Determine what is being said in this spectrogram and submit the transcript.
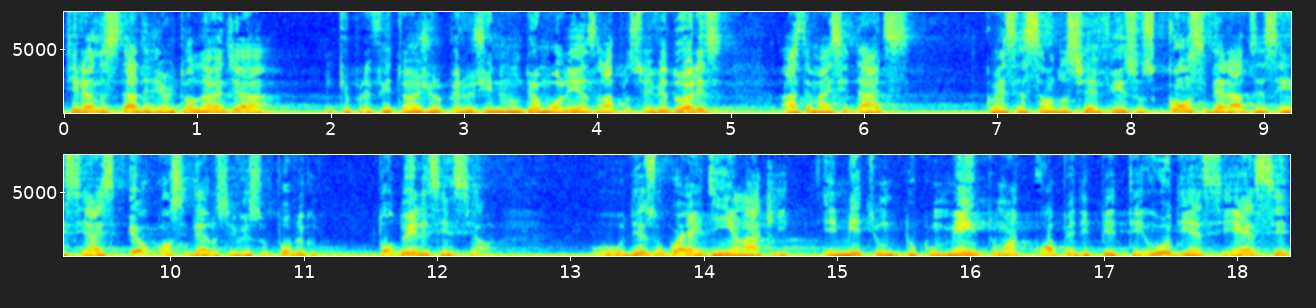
Tirando a cidade de Hortolândia, em que o prefeito Ângelo Perugini não deu moleza lá para os servidores, as demais cidades, com exceção dos serviços considerados essenciais, eu considero o serviço público todo ele essencial. O, desde o guardinha lá que emite um documento, uma cópia de PTU, de SS,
